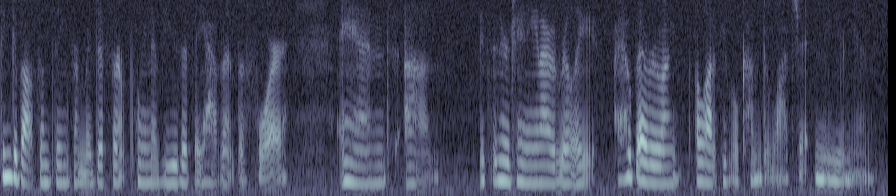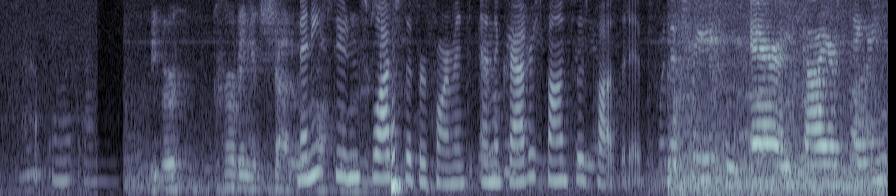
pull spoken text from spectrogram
think about something from a different point of view that they haven't before. And um, it's entertaining and I would really, I hope everyone, a lot of people come to watch it in the Union. So. The earth curving its shadow. Many students the watched the performance and the crowd response was positive. When the trees and air and sky are singing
